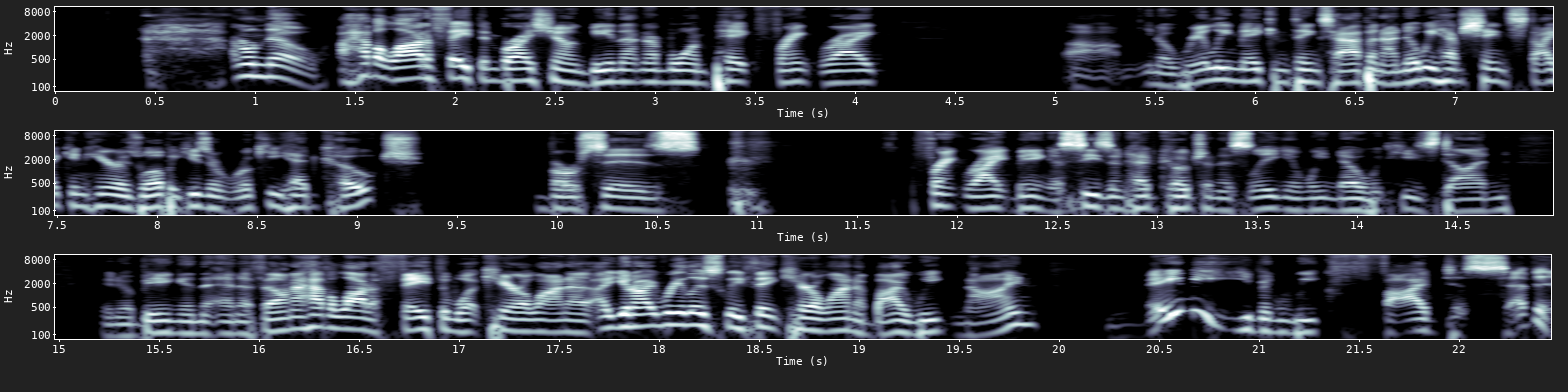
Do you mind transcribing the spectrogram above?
I don't know. I have a lot of faith in Bryce Young being that number one pick, Frank Reich. Um, you know, really making things happen. I know we have Shane Steichen here as well, but he's a rookie head coach versus Frank Reich being a seasoned head coach in this league, and we know what he's done, you know, being in the NFL. And I have a lot of faith in what Carolina, you know, I realistically think Carolina by week nine, maybe even week five to seven,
